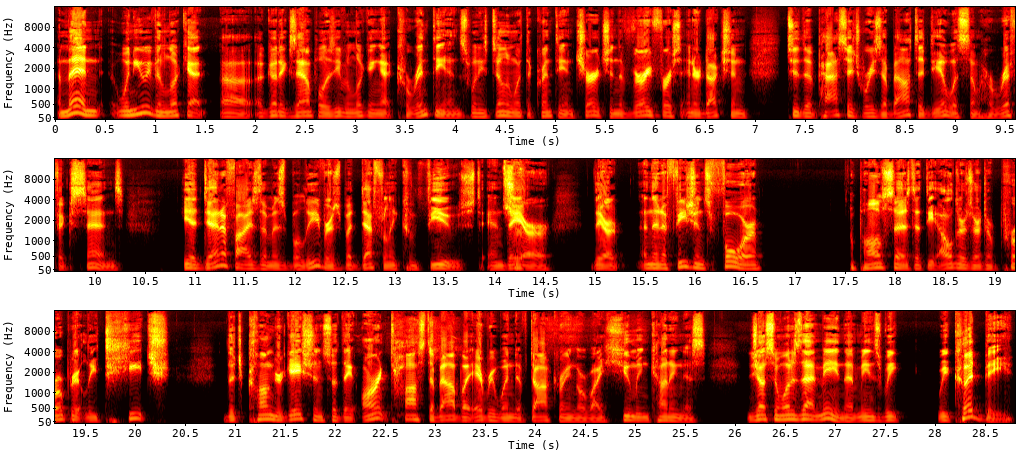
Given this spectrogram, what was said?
And then when you even look at uh, a good example is even looking at Corinthians when he's dealing with the Corinthian church in the very first introduction to the passage where he's about to deal with some horrific sins, he identifies them as believers, but definitely confused, and they Sure. are they are. And then Ephesians four, Paul says that the elders are to appropriately teach the congregation so they aren't tossed about by every wind of doctrine or by human cunningness. Justin, what does that mean? That means we we could be.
